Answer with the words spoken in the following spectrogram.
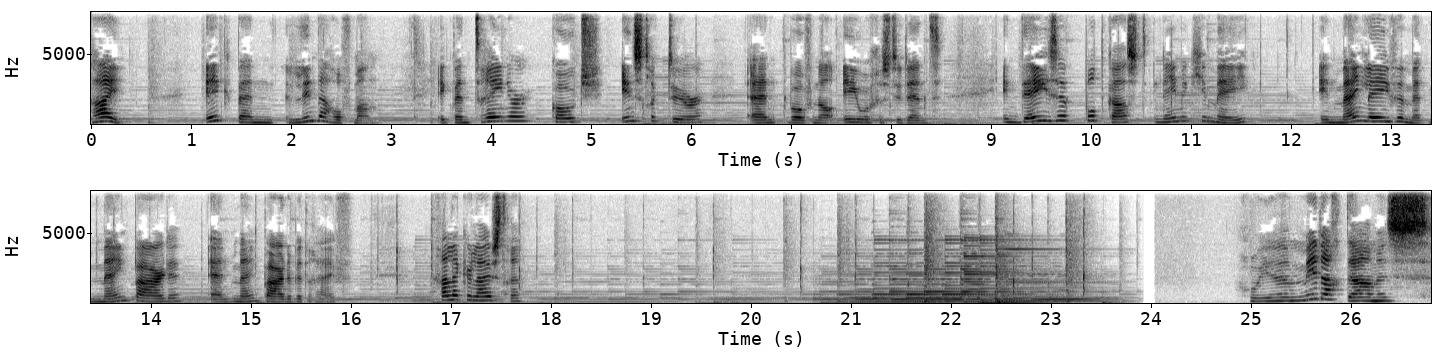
Hi, ik ben Linda Hofman. Ik ben trainer, coach, instructeur en bovenal eeuwige student. In deze podcast neem ik je mee in mijn leven met mijn paarden en mijn paardenbedrijf. Ga lekker luisteren. Goedemiddag dames,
